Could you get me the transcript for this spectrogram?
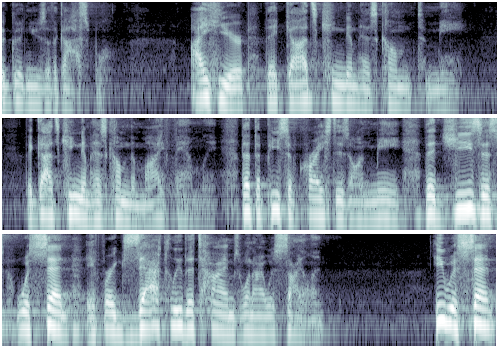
the good news of the gospel. I hear that God's kingdom has come to me, that God's kingdom has come to my family, that the peace of Christ is on me, that Jesus was sent for exactly the times when I was silent. He was sent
